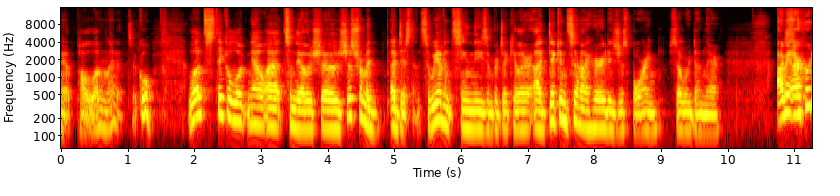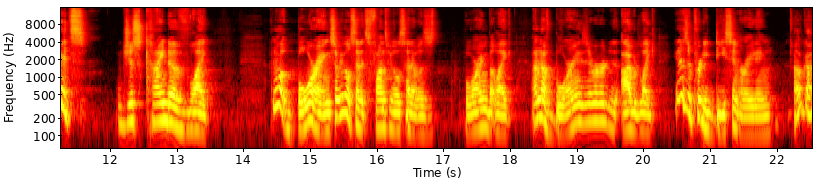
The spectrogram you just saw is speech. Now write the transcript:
yeah, Apollo 11 landed. So cool. Let's take a look now at some of the other shows just from a, a distance. So we haven't seen these in particular. Uh, Dickinson, I heard, is just boring. So we're done there. I mean, I heard it's just kind of like I don't know, boring. Some people said it's fun. Some people said it was boring. But like, I don't know if boring is ever. I would like. It has a pretty decent rating. Okay.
